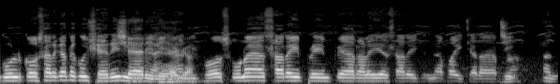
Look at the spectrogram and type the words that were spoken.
ਗੋਲਡ ਕੋਸਟ ਵਰਗਾ ਤਾਂ ਕੋਈ ਸ਼ਹਿਰ ਹੀ ਨਹੀਂ ਸ਼ਹਿਰ ਹੀ ਬਹੁਤ ਸੋਹਣਾ ਹੈ ਸਾਰੇ ਹੀ ਪ੍ਰੇਮ ਪਿਆਰ ਵਾਲੇ ਆ ਸਾਰੇ ਜਿੰਨਾ ਭਾਈਚਾਰਾ ਹੈ ਜੀ। ਹਾਂਜੀ।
